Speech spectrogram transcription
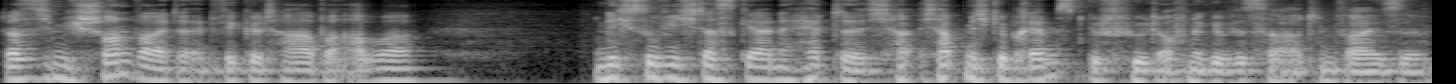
dass ich mich schon weiterentwickelt habe, aber nicht so, wie ich das gerne hätte. Ich, ich habe mich gebremst gefühlt auf eine gewisse Art und Weise.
